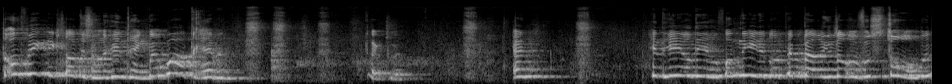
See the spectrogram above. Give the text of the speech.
de ontwikkelingslanden zullen geen drinkbaar water hebben. Dank u wel. En een heel deel van Nederland en België zal overstromen.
